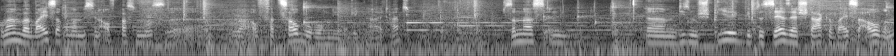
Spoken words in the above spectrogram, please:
Wobei man bei Weiß auch immer ein bisschen aufpassen muss äh, auf Verzauberungen, die der Gegner halt hat. Besonders in ähm, diesem Spiel gibt es sehr, sehr starke weiße Auren.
